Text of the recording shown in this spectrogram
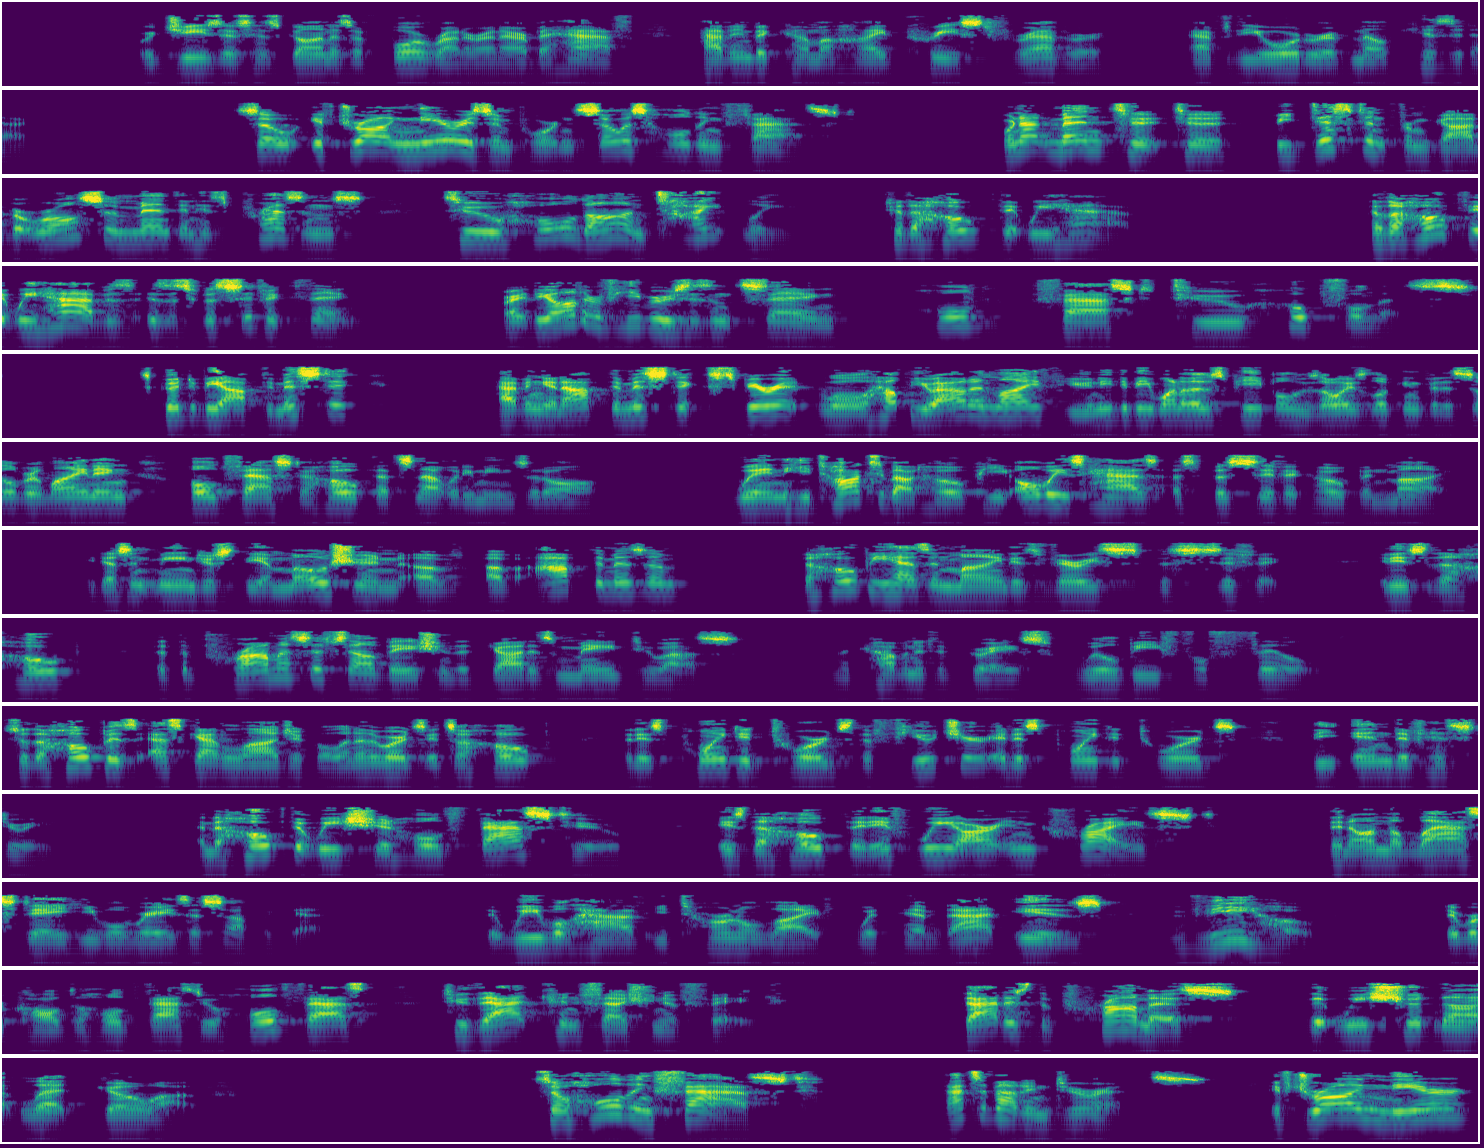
where Jesus has gone as a forerunner on our behalf, having become a high priest forever after the order of Melchizedek. So if drawing near is important, so is holding fast. We're not meant to, to be distant from God, but we're also meant in His presence to hold on tightly to the hope that we have. Now, the hope that we have is, is a specific thing, right? The author of Hebrews isn't saying, hold fast to hopefulness. It's good to be optimistic. Having an optimistic spirit will help you out in life. You need to be one of those people who's always looking for the silver lining. Hold fast to hope. That's not what he means at all. When he talks about hope, he always has a specific hope in mind. He doesn't mean just the emotion of, of optimism. The hope he has in mind is very specific. It is the hope that the promise of salvation that God has made to us in the covenant of grace will be fulfilled. So the hope is eschatological. In other words, it's a hope that is pointed towards the future. It is pointed towards the end of history. And the hope that we should hold fast to is the hope that if we are in Christ, then on the last day he will raise us up again. That we will have eternal life with him. That is the hope that we're called to hold fast to. Hold fast to that confession of faith. That is the promise that we should not let go of. So holding fast, that's about endurance. If drawing near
